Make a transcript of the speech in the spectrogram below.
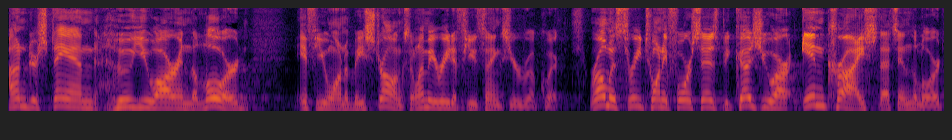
understand who you are in the Lord if you want to be strong. So let me read a few things here real quick. Romans 3:24 says because you are in Christ, that's in the Lord,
